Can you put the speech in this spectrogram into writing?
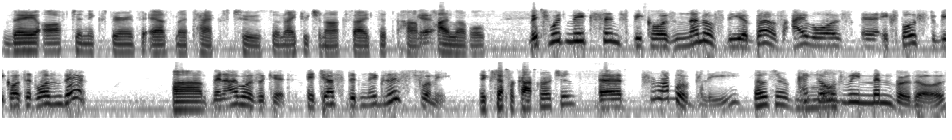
they often experience asthma attacks too. So nitrogen oxides at um, Yeah. high levels. Which would make sense because none of the above I was uh, exposed to because it wasn't there Um, when I was a kid. It just didn't exist for me. Except for cockroaches, Uh, probably. those are I don't remember those.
